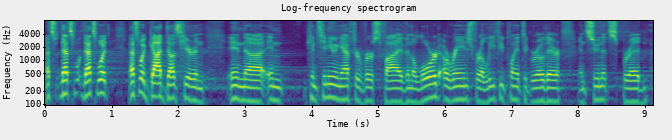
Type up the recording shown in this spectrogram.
That's, that's, that's, what, that's what God does here in, in, uh, in continuing after verse 5. And the Lord arranged for a leafy plant to grow there, and soon it spread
